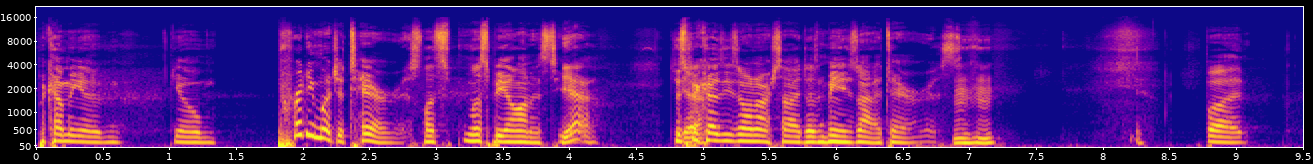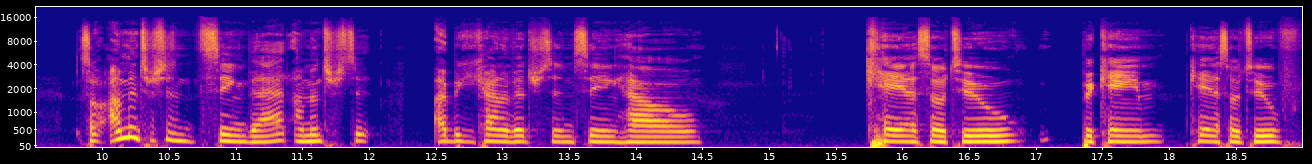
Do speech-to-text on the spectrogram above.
becoming a you know pretty much a terrorist. Let's let's be honest here. Yeah. Just yeah. because he's on our side doesn't mean he's not a terrorist. Mm-hmm. But so I'm interested in seeing that. I'm interested. I'd be kind of interested in seeing how KSO2 became KSO2 f-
